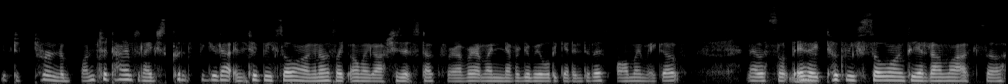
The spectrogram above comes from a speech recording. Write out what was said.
you have to turn it a bunch of times, and I just couldn't figure it out, and it took me so long. And I was like, oh my gosh, is it stuck forever? Am I never gonna be able to get into this? All my makeup, and I was so and it took me so long to get it unlocked. So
